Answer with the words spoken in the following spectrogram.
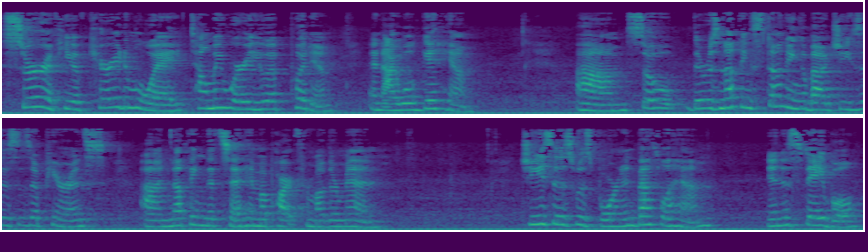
Sir, if you have carried him away, tell me where you have put him, and I will get him. Um, so there was nothing stunning about Jesus' appearance uh, nothing that set him apart from other men. Jesus was born in Bethlehem in a stable.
